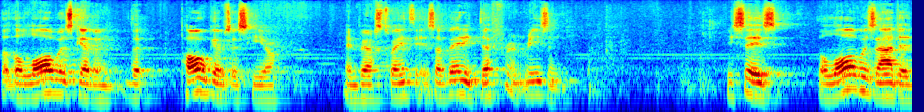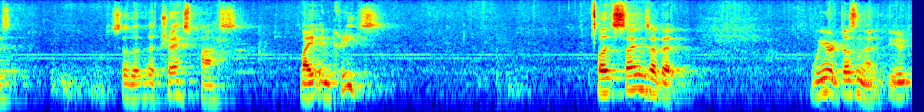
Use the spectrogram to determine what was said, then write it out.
that the law was given, that Paul gives us here in verse 20, is a very different reason. He says, The law was added so that the trespass might increase. Well, it sounds a bit weird, doesn't it? You,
